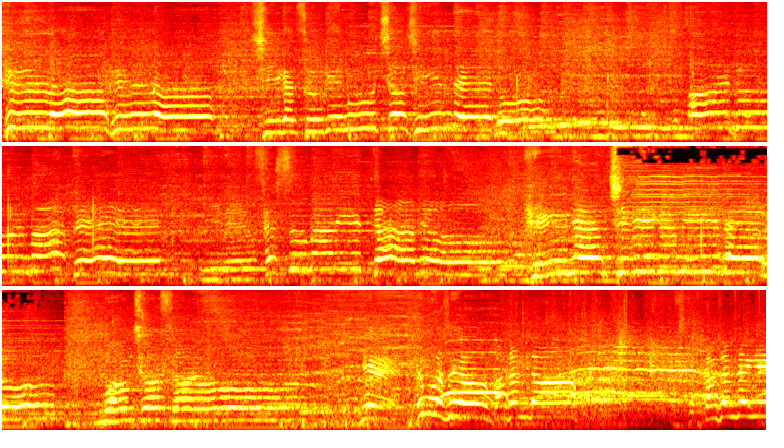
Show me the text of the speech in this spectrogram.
흘러 흘러 시간 속에 묻혀진대도 있다면 그냥 지금 이대로 멈춰서요. 예 행복하세요. 감사합니다. 감사합니다, 형님.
